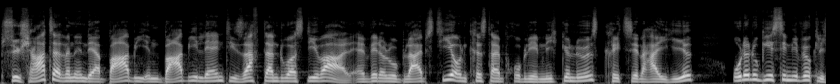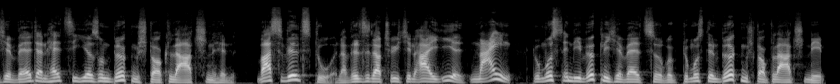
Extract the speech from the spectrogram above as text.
Psychiaterin in der Barbie in Barbieland, die sagt dann, du hast die Wahl. Entweder du bleibst hier und kriegst dein Problem nicht gelöst, kriegst den High Heel, oder du gehst in die wirkliche Welt, dann hält sie ihr so einen Birkenstock-Latschen hin. Was willst du? Da will sie natürlich den High Heel. Nein, du musst in die wirkliche Welt zurück. Du musst den Birkenstock-Latschen nehmen.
